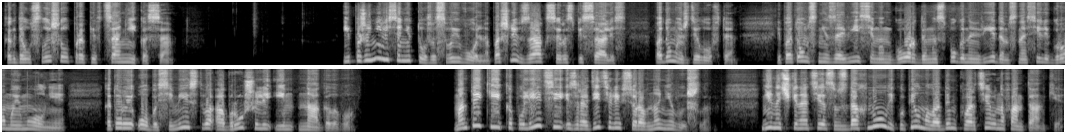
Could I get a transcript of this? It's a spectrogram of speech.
когда услышал про певца Никоса. И поженились они тоже своевольно, пошли в ЗАГС и расписались. Подумаешь, делов-то. И потом с независимым, гордым, испуганным видом сносили громы и молнии которые оба семейства обрушили им на голову. Монтеки и Капулетти из родителей все равно не вышло. Ниночкин отец вздохнул и купил молодым квартиру на Фонтанке.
